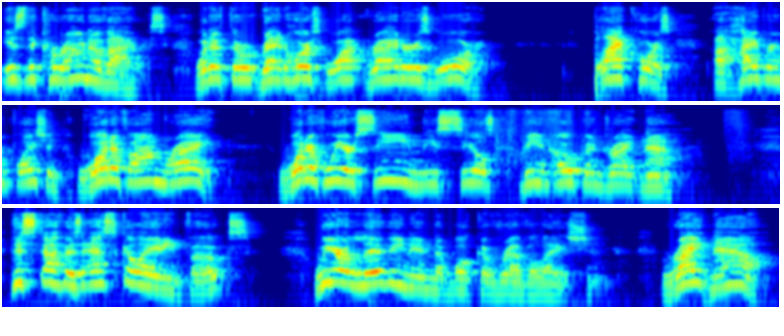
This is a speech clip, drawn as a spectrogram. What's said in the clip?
is the coronavirus? What if the red horse rider is war? Black horse, uh, hyperinflation. What if I'm right? What if we are seeing these seals being opened right now? This stuff is escalating, folks. We are living in the book of Revelation right now.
